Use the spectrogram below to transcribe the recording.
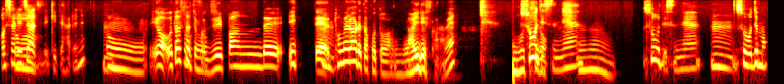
おしゃれジャージで着てはるね。ううんん。いや、私たちもジーパンで行ってうん止められたことはないですからね。もちろんそうで。すね。うん。そうですね。うん、そうでも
